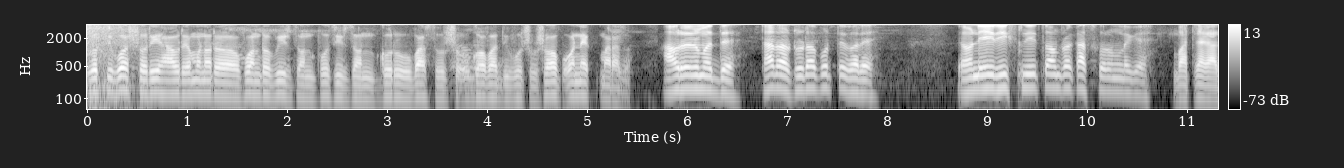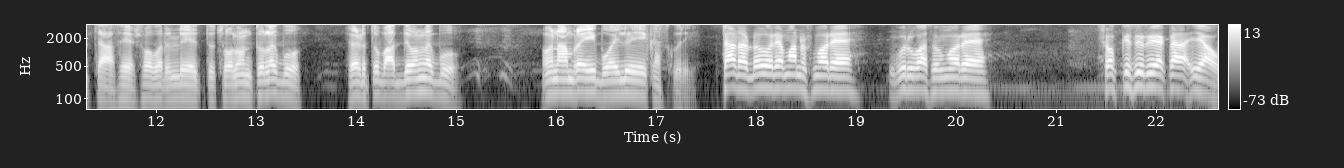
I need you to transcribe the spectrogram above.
প্রতি বছরই হাওড়ে মনে পনেরো বিশ জন পঁচিশ জন গরু বাছুর গবাদি পশু সব অনেক মারা যায়। আউরের মধ্যে টাটা টুডা পড়তে পারে। এখন এই রিক্স নিয়ে তো আমরা কাজ করুন লাগে। বাচ্চা কাচ্চা আছে সবার লয়ে তো চলন তো লাগবো সেটা তো বাদ দেওয়ান লাগবো। এখন আমরা এই বয় লয়ে এই কাজ করি। টাটা ডোরে মানুষ মরে গরু বাছুর মরে সব কিছুরই একটা ইয়াও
